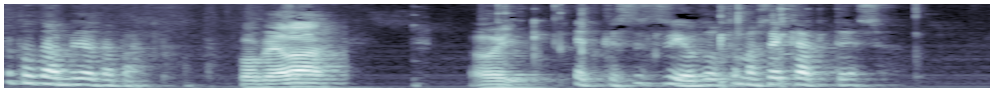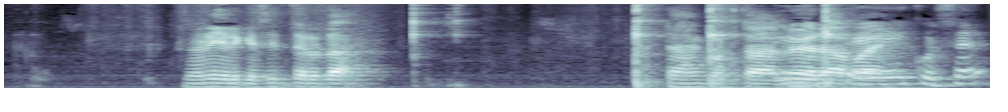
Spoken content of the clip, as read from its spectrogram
Katsotaan mitä tapahtuu. Kokeillaan. Oi. Etkä se joudut ottamaan se kätteessä. No niin, eli sitten tota, tähän kohtaan lyödään ei, vai? Ei, kun se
